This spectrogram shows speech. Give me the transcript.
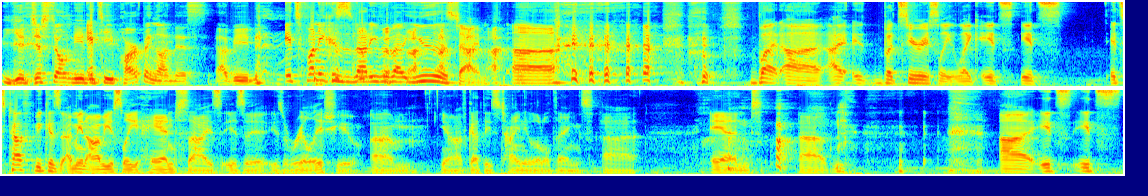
you just don't need to keep harping on this. I mean, it's funny because it's not even about you this time. Uh, but uh, I, but seriously, like it's it's it's tough because I mean, obviously, hand size is a is a real issue. Um, you know, I've got these tiny little things, uh, and um, uh, it's it's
